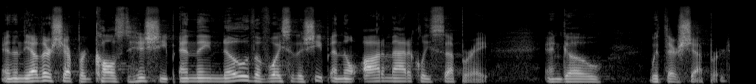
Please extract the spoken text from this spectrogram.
And then the other shepherd calls to his sheep, and they know the voice of the sheep, and they'll automatically separate and go with their shepherd.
